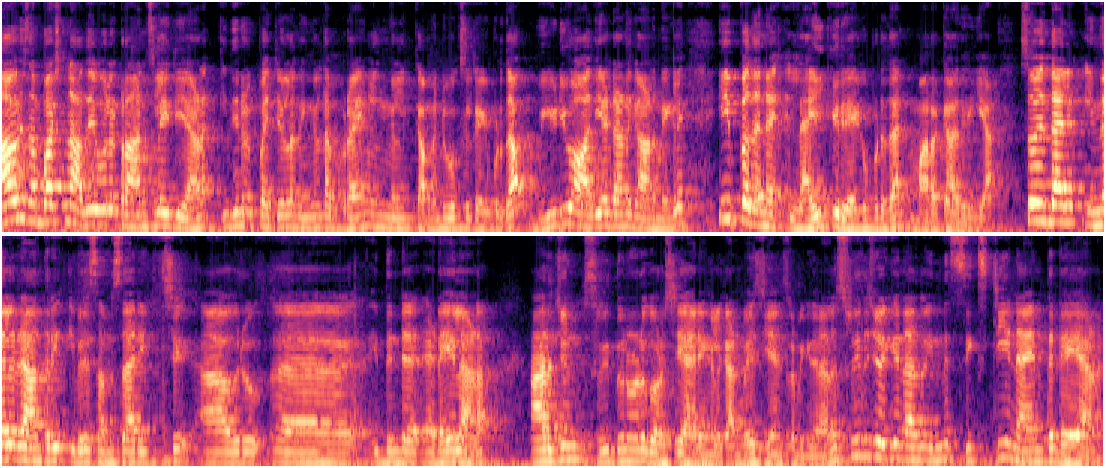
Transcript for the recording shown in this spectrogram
ആ ഒരു സംഭാഷണം അതേപോലെ ട്രാൻസ്ലേറ്റ് ചെയ്യാണ്. ഇതിനെ പറ്റിയുള്ള നിങ്ങളുടെ അഭിപ്രായങ്ങൾ നിങ്ങൾ കമന്റ് ബോക്സിൽ രേഖപ്പെടുത്തുക. വീഡിയോ ആദ്യമായിട്ടാണ് കാണുന്നതെങ്കിൽ ഇപ്പൊ തന്നെ ലൈക്ക് രേഖപ്പെടുത്താൻ മറക്കാതിരിക്കുക. സോ എന്തായാലും ഇന്നലെ രാത്രി ഇവർ സംസാരിച്ച് ആ ഒരു ഇതിന്റെ ഇടയിലാണ്. അർജുൻ ശ്രീധുവിനോട് കുറച്ച് കാര്യങ്ങൾ കൺവേ ചെയ്യാൻ ശ്രമിക്കുന്നതാണ്. ശ്രീധു ചോദിക്കുന്നതായിരുന്നു ഇന്ന് സിക്സ്റ്റി നയൻത്ത് ഡേ ആണ്.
